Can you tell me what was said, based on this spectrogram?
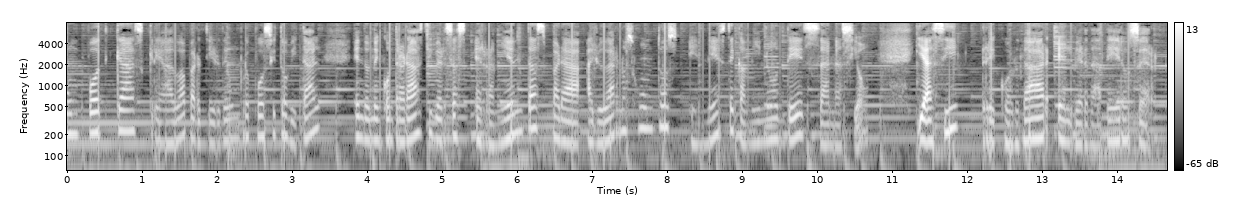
un podcast creado a partir de un propósito vital en donde encontrarás diversas herramientas para ayudarnos juntos en este camino de sanación y así recordar el verdadero ser.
